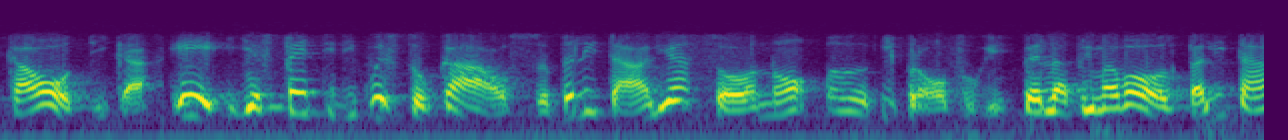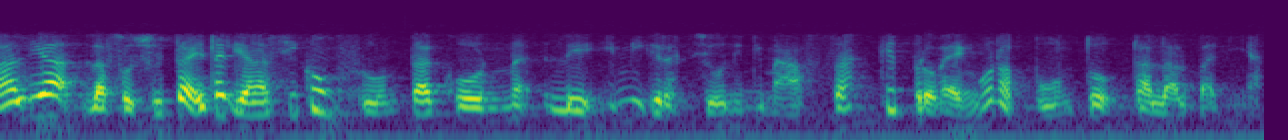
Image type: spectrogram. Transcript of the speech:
caotica e gli effetti di questo caos per l'Italia sono eh, i profughi. Per la prima volta l'Italia, la società italiana si confronta con le immigrazioni di massa che provengono appunto dall'Albania.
